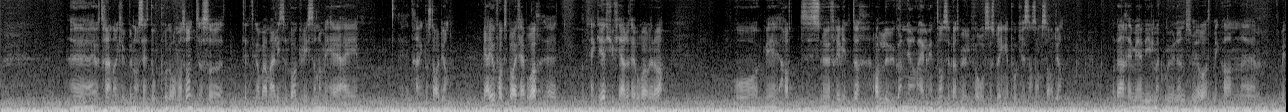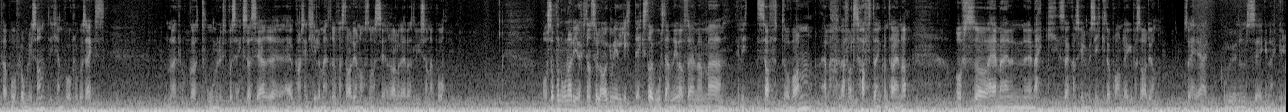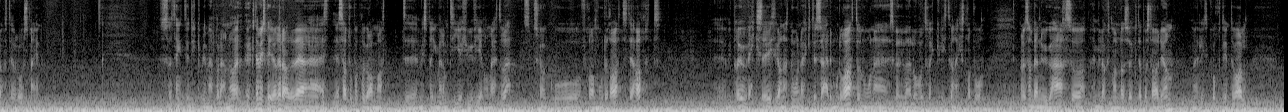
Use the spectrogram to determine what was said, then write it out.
Eh, Jeg er jo trener i klubben og setter opp program og sånt, så tenkte å være med litt sånn bak kulissene når vi har ei eh, trening på stadion. Vi er jo faktisk bare i februar. eh, Jeg tenker 24. februar i dag. Og vi har hatt snøfri vinter. Alle ukene gjennom hele vinteren så det har vært mulig for oss å springe på Kristiansand stadion. Og der har vi en deal med kommunen som gjør at vi kan eh, Vi får på flomlysene. De kommer på klokka seks. Nå er klokka to minutter på seks. og Jeg ser eh, jeg er kanskje en kilometer fra stadion nå, så nå ser jeg allerede at lysene er på. Også på noen av de øktene så lager vi litt ekstra god stemning. Da. Så jeg med meg litt saft og vann, eller i hvert fall saft og en container. Og så har jeg med en eh, Mac, så jeg kan spille musikk da på anlegget på stadion. Så har jeg kommunens egen nøkkel lov til å låse meg inn. Så jeg tenkte dere blir med på den. Og økta vi skal gjøre i dag, det er jeg, jeg satte opp på programmet at eh, vi springer mellom 10 og 20 400 meter, som skal gå fra moderat til hardt. Eh, Vi prøver å veksle litt, at noen økter så er det moderat, og noen skal det være lov å trykke litt ekstra på. Og det er sånn, Denne uka her så har vi lagt mandagsøkta på stadion med litt kort intervall.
